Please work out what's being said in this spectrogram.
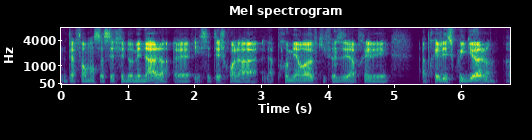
une performance assez phénoménale. Euh, et c'était, je crois, la, la première œuvre qu'il faisait après les, après les Squiggles, euh,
